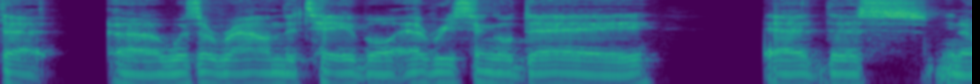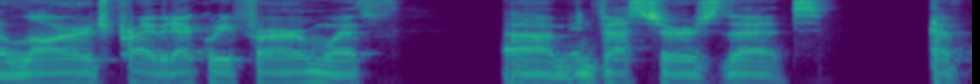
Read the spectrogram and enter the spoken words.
that uh, was around the table every single day at this you know large private equity firm with um, investors that have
